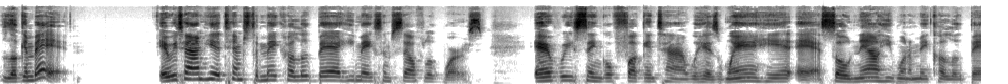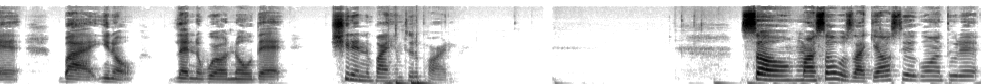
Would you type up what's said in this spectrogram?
looking bad. Every time he attempts to make her look bad, he makes himself look worse. Every single fucking time with his wan head ass. So now he want to make her look bad by, you know, letting the world know that she didn't invite him to the party. So Marsau was like, Y'all still going through that?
